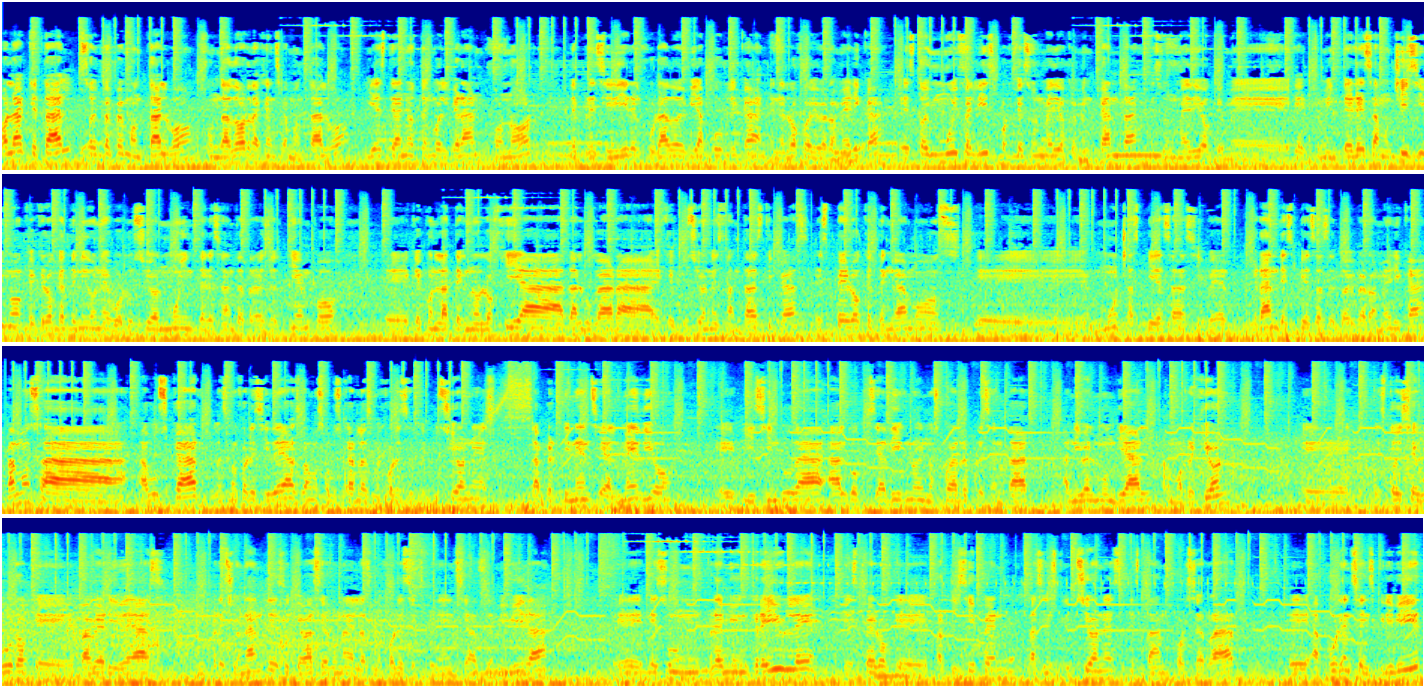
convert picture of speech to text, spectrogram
Hola, ¿qué tal? Soy Pepe Montalvo, fundador de Agencia Montalvo, y este año tengo el gran honor de presidir el jurado de Vía Pública en el Ojo de Iberoamérica. Estoy muy feliz porque es un medio que me encanta, es un medio que me, que, me interesa muchísimo, que creo que ha tenido una evolución muy interesante a través del tiempo, eh, que con la tecnología da lugar a ejecuciones fantásticas. Espero que tengamos eh, muchas piezas y ver grandes piezas de toda Iberoamérica. Vamos a a buscar las mejores ideas, vamos a buscar las mejores ejecuciones, la pertinencia al medio eh, y sin duda algo que sea digno y nos pueda representar a nivel mundial como región. Eh, estoy seguro que va a haber ideas impresionantes y que va a ser una de las mejores experiencias de mi vida. Eh, es un premio increíble, espero que participen. Las inscripciones están por cerrar. apúrense a inscribir.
